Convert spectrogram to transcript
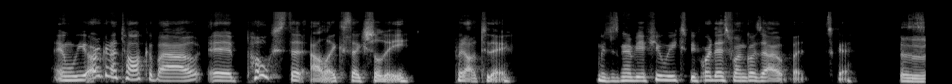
and we are going to talk about a post that Alex actually put out today, which is going to be a few weeks before this one goes out, but it's good. This is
